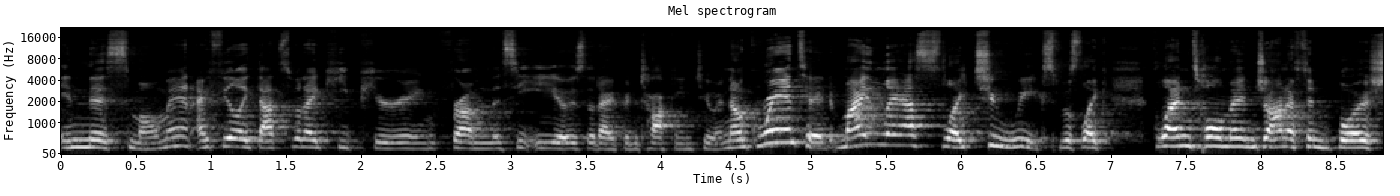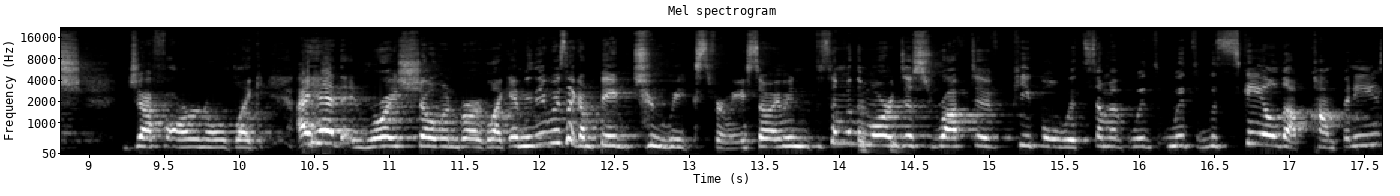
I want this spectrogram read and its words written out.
in this moment i feel like that's what i keep hearing from the ceos that i've been talking to. And now granted my last like two weeks was like glenn tullman jonathan bush Jeff Arnold. Like I had Roy Schoenberg. Like I mean, it was like a big two weeks for me. So I mean, some of the more disruptive people with some of with with, with scaled up companies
